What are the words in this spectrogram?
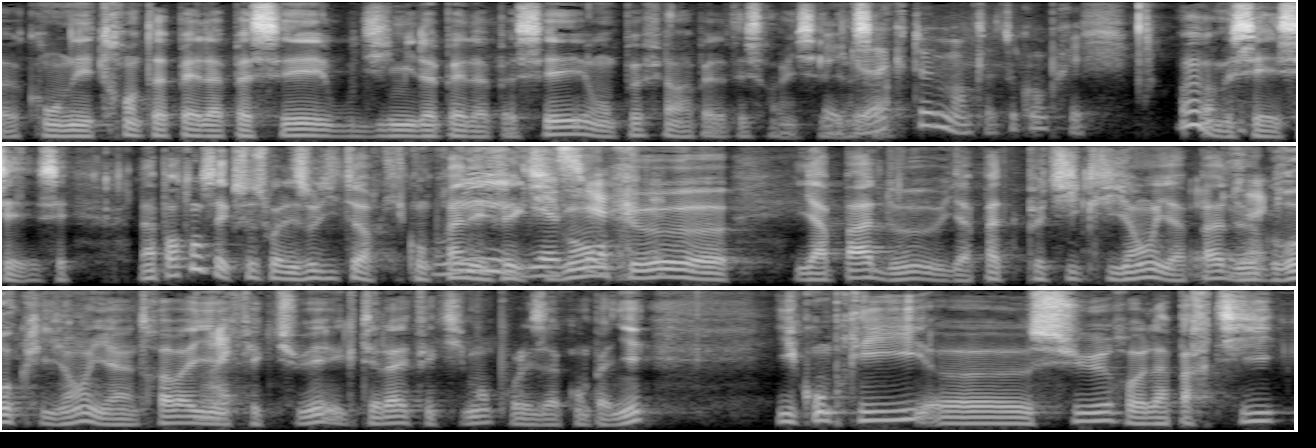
euh, qu'on ait 30 appels à passer ou 10 000 appels à passer, on peut faire appel à tes services. Exactement, t'as tout compris. Ouais, non, mais c'est, c'est, c'est... l'important, c'est que ce soit les auditeurs qui comprennent Oui, effectivement sûr. que il n'y a pas de, il a pas de petits clients, il n'y a pas de gros clients, il y a un travail à Ouais. effectuer et que tu es là effectivement pour les accompagner, y compris euh, sur la partie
